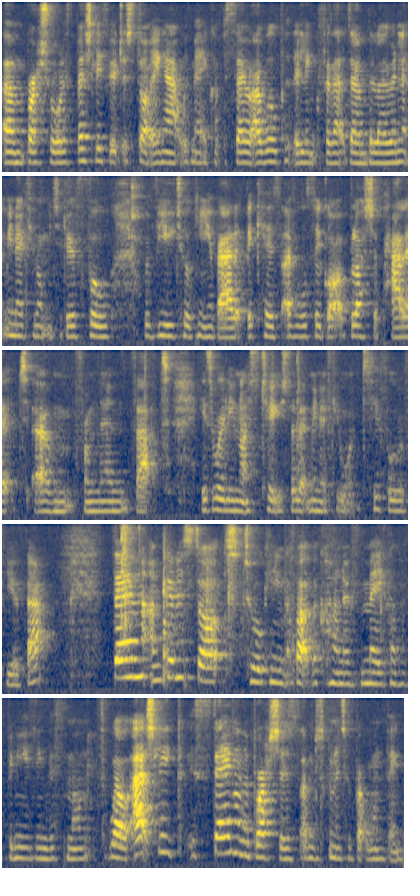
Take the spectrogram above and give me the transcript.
um, brush roll, especially if you're just starting out with makeup. So I will put the link for that down below and let me know if you want me to do a full review talking about it because I've also got a blusher palette um, from them that is really nice too. So let me know if you want to see a full review of that. Then I'm going to start talking about the kind of makeup I've been using this month. Well, actually, staying on the brushes, I'm just going to talk about one thing.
